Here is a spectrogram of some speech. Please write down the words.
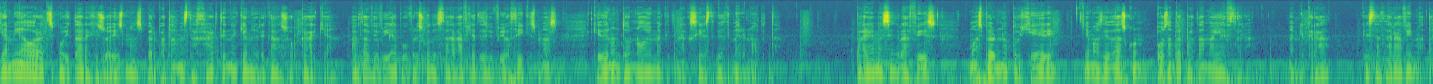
Για μία ώρα της πολυτάραχης ζωής μας περπατάμε στα χάρτινα και ονειρικά σοκάκια από τα βιβλία που βρίσκονται στα ράφια της βιβλιοθήκης μας και δίνουν το νόημα και την αξία στην καθημερινότητα. Παρέα με συγγραφείς που μας παίρνουν από το χέρι και μας διδάσκουν πώς να περπατάμε ελεύθερα, με μικρά και σταθερά βήματα,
